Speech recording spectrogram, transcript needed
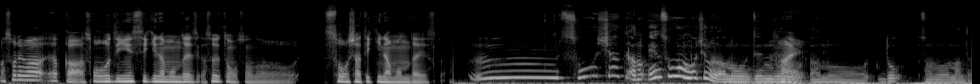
あそれはなんかオーディエンス的な問題ですか？それともその奏者的な問題ですか？うーん奏者あの演奏はもちろんあの全然、はい。あのどそのなんだ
